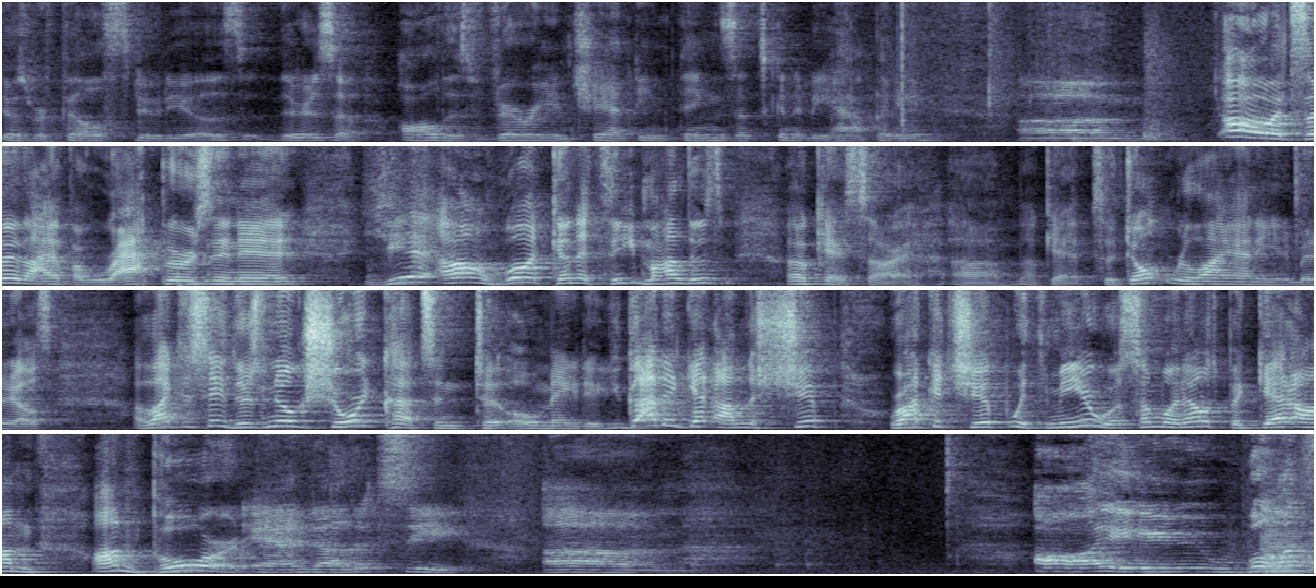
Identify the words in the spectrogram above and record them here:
Were Phil Studios. There's a, all this very enchanting things that's going to be happening. Um, oh, it's in, I have a rappers in it. Yeah, oh, what, gonna see my lose? Okay, sorry. Um, okay, so don't rely on anybody else. I like to say there's no shortcuts into Omega. You got to get on the ship, rocket ship with me or with someone else, but get on, on board. And uh, let's see. Um, I was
